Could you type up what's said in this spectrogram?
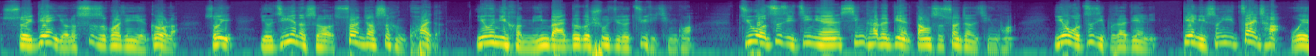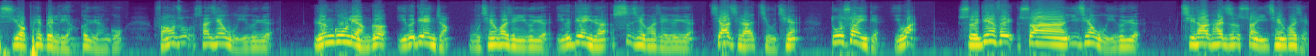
水电有了四十块钱也够了。所以有经验的时候算账是很快的，因为你很明白各个数据的具体情况。举我自己今年新开的店当时算账的情况，因为我自己不在店里，店里生意再差，我也需要配备两个员工，房租三千五一个月。人工两个，一个店长五千块钱一个月，一个店员四千块钱一个月，加起来九千，多算一点一万。水电费算一千五一个月，其他开支算一千块钱，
